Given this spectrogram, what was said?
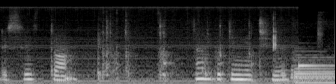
This is done. I'm putting it here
